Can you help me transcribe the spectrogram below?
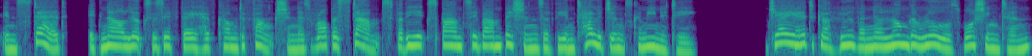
Instead, it now looks as if they have come to function as rubber stamps for the expansive ambitions of the intelligence community. J. Edgar Hoover no longer rules Washington,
